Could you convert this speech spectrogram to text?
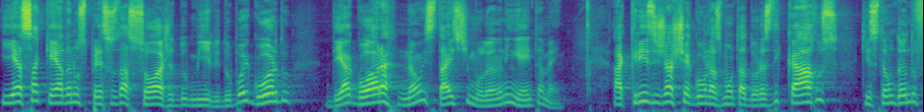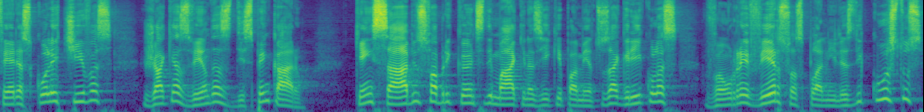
E essa queda nos preços da soja, do milho e do boi gordo, de agora, não está estimulando ninguém também. A crise já chegou nas montadoras de carros que estão dando férias coletivas, já que as vendas despencaram. Quem sabe os fabricantes de máquinas e equipamentos agrícolas vão rever suas planilhas de custos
